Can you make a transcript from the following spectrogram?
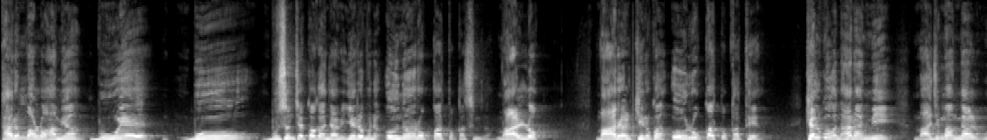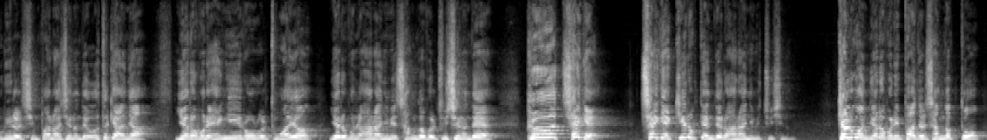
다른 말로 하면 뭐에 뭐 무슨 책과 같냐면 여러분의 언어록과 똑같습니다. 말록 말을 기록한 어록과 똑같아요. 결국은 하나님이 마지막 날 우리를 심판하시는데 어떻게 하냐? 여러분의 행위록을 통하여 여러분을 하나님이 상급을 주시는데 그 책에 책에 기록된 대로 하나님이 주시는 거예요. 결국은 여러분이 받을 상급도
